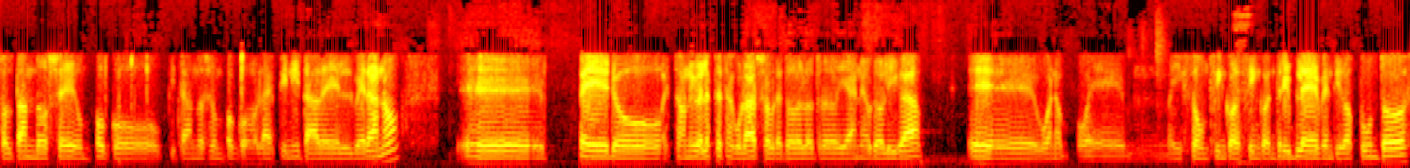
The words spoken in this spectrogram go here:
soltándose un poco, quitándose un poco la espinita del verano, eh, pero está a un nivel espectacular, sobre todo el otro día en Euroliga, eh, bueno, pues me hizo un 5 de 5 en triple, 22 puntos,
